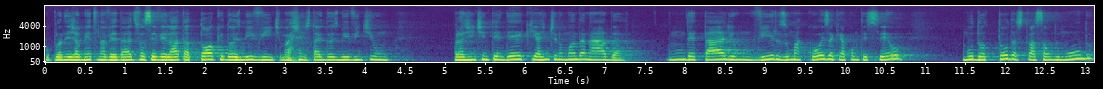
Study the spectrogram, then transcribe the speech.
O planejamento, na verdade, se você ver lá, está Tóquio 2020, mas a gente está em 2021. Para a gente entender que a gente não manda nada. Um detalhe, um vírus, uma coisa que aconteceu, mudou toda a situação do mundo,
